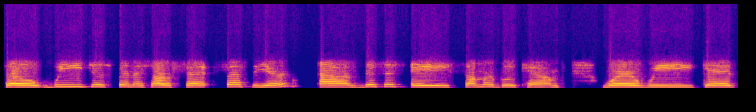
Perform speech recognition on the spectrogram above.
So we just finished our fifth year. Um, this is a summer boot camp where we get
